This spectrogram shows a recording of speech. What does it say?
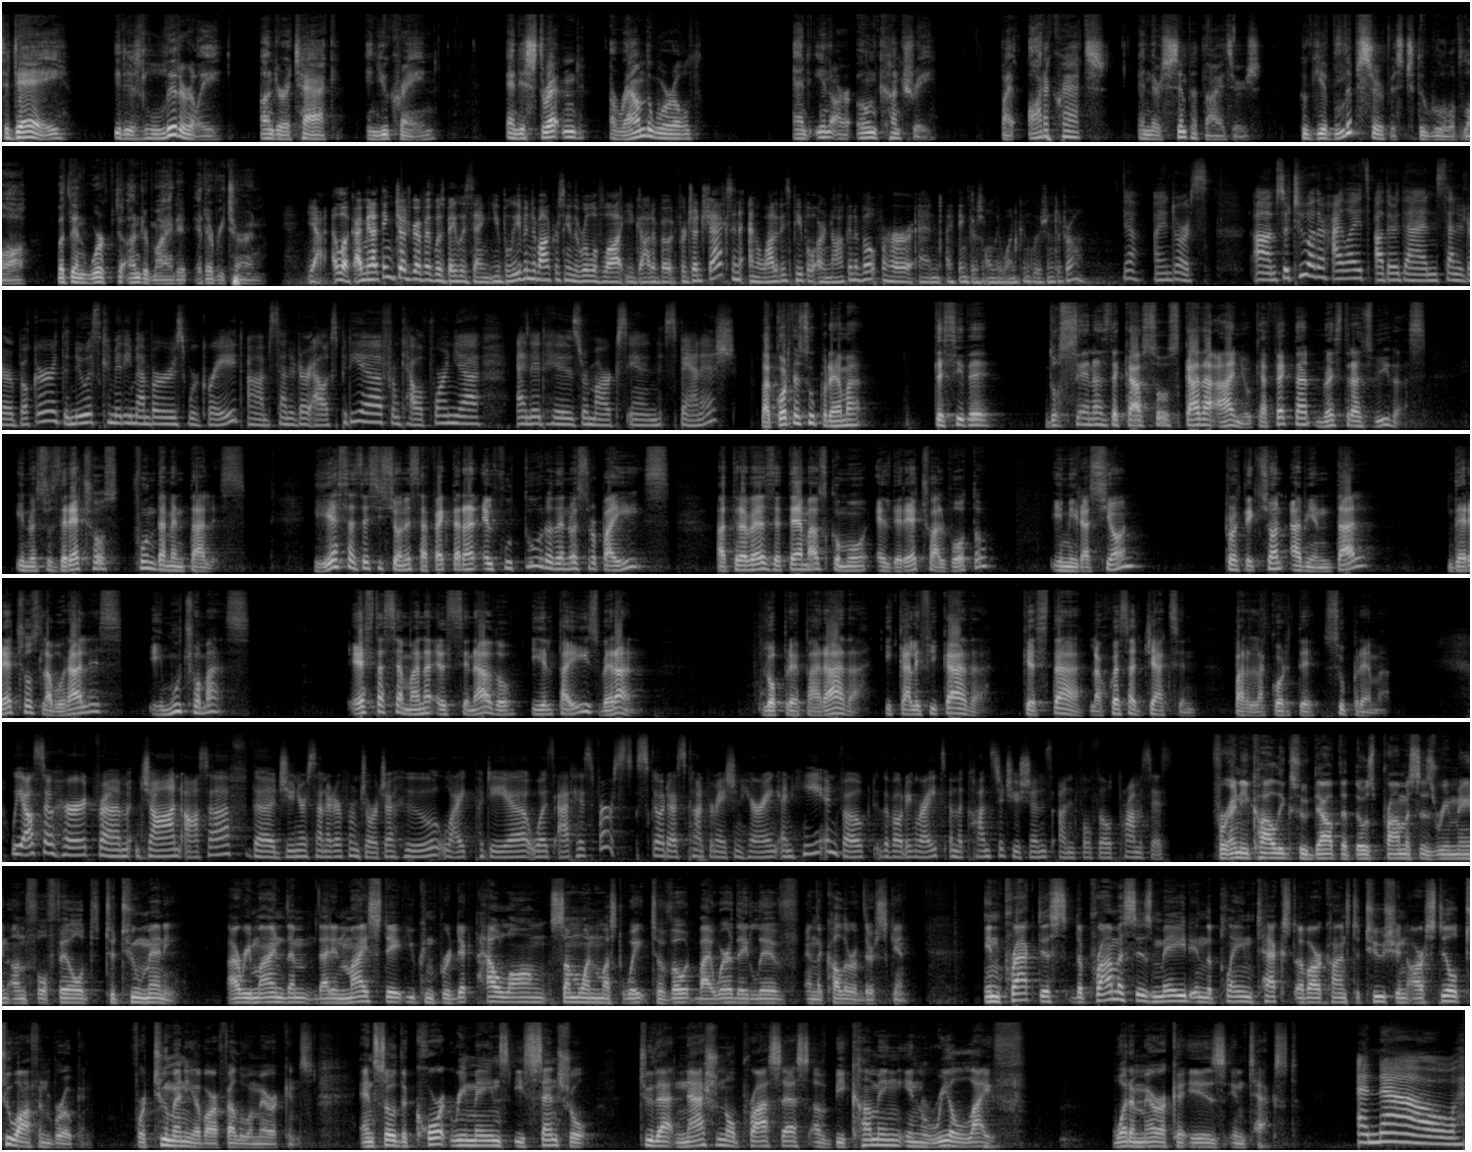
Today, it is literally under attack in Ukraine and is threatened around the world and in our own country by autocrats and their sympathizers who give lip service to the rule of law, but then work to undermine it at every turn. Yeah, look, I mean, I think Judge Griffith was basically saying, you believe in democracy and the rule of law, you got to vote for Judge Jackson. And a lot of these people are not going to vote for her. And I think there's only one conclusion to draw. Yeah, I endorse. Um, so, two other highlights other than Senator Booker. The newest committee members were great. Um, Senator Alex Padilla from California ended his remarks in Spanish. La Corte Suprema decide docenas de casos cada año que afectan nuestras vidas y nuestros derechos fundamentales. Y esas decisiones afectarán el futuro de nuestro país a través de temas como el derecho al voto, inmigración, protección ambiental, derechos laborales y mucho más. Esta semana el Senado y el país verán lo preparada y calificada que está la jueza Jackson para la Corte Suprema. We also heard from Jon Ossoff, the junior senator from Georgia, who, like Padilla, was at his first SCOTUS confirmation hearing, and he invoked the voting rights and the Constitution's unfulfilled promises. For any colleagues who doubt that those promises remain unfulfilled to too many, I remind them that in my state you can predict how long someone must wait to vote by where they live and the color of their skin. In practice, the promises made in the plain text of our Constitution are still too often broken for too many of our fellow Americans. And so the court remains essential to that national process of becoming in real life what America is in text. And now,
